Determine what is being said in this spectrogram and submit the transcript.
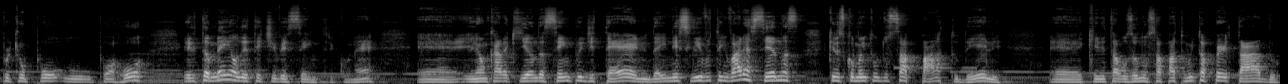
porque o, po, o Poirot, ele também é um detetive excêntrico, né? É, ele é um cara que anda sempre de terno, daí nesse livro tem várias cenas que eles comentam do sapato dele, é, que ele tá usando um sapato muito apertado,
